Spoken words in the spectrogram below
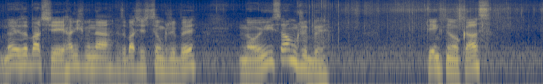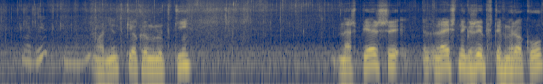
No i zobaczcie, jechaliśmy na zobaczyć są grzyby. No i są grzyby. Piękny okaz. Ładniutki, no. Ładniutki, okrąglutki. Nasz pierwszy leśny grzyb w tym roku,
